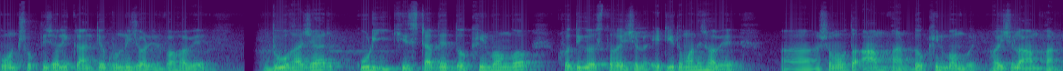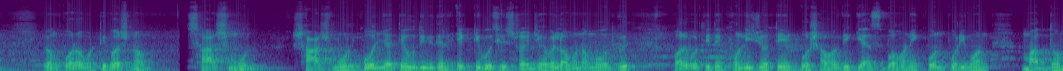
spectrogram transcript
কোন শক্তিশালী ক্রান্তীয় ঘূর্ণিঝড়ের প্রভাবে দু হাজার কুড়ি খ্রিস্টাব্দে দক্ষিণবঙ্গ ক্ষতিগ্রস্ত হয়েছিল? এটি তোমাদের হবে সম্ভবত আমফান দক্ষিণবঙ্গে হয়েছিল আমফান। এবং পরবর্তী প্রশ্ন, শ্বাসমূল। শ্বাসমূল কোন জাতীয় উদ্ভিদের একটি বৈশিষ্ট্য। এটি হবে লবণাম্য উদ্ভিদ। পরবর্তীতে খনিজ তেল ও স্বাভাবিক গ্যাস বহনে কোন পরিবহন মাধ্যম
